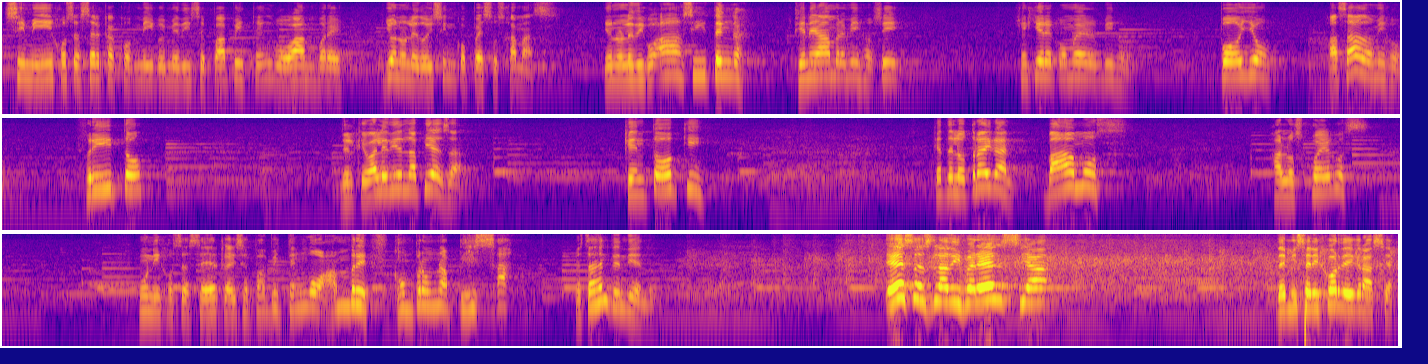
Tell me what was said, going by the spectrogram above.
Si mi hijo se acerca conmigo y me dice, papi, tengo hambre, yo no le doy cinco pesos jamás. Yo no le digo, ah, sí, tenga. ¿Tiene hambre, mi hijo? Sí. ¿Qué quiere comer, mi hijo? Pollo asado, mi hijo. Frito. Del que vale 10 la pieza. Kentucky. Que te lo traigan. Vamos a los juegos. Un hijo se acerca y dice, papi, tengo hambre, compra una pizza. ¿Me estás entendiendo? Esa es la diferencia de misericordia y gracia.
